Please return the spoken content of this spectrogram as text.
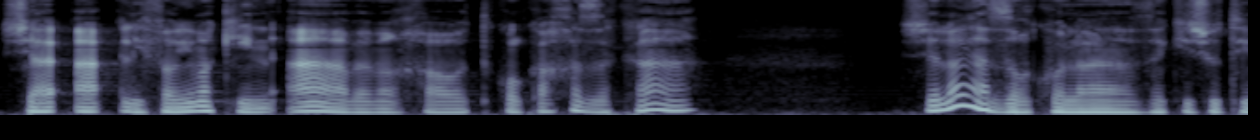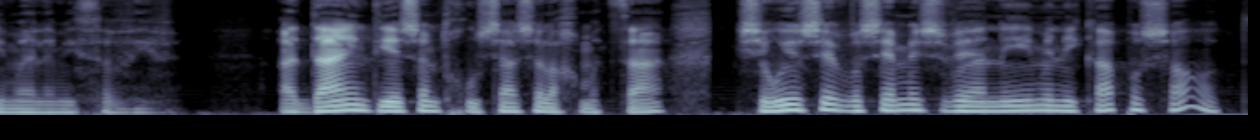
שלפעמים הקנאה, במרכאות, כל כך חזקה, שלא יעזור כל הקישוטים האלה מסביב. עדיין תהיה שם תחושה של החמצה, כשהוא יושב בשמש ואני מניקה פה שעות.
